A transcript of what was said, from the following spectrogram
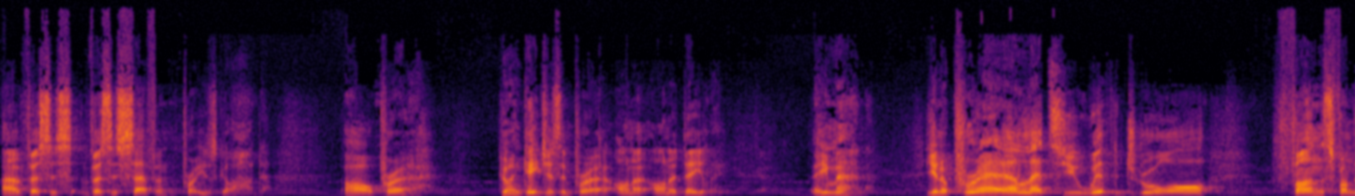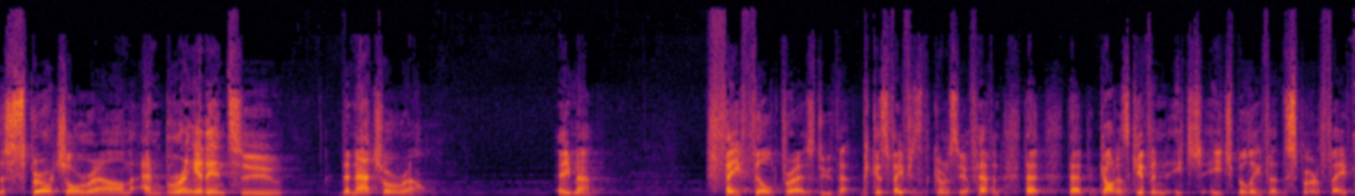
uh, verses, verses 7. Praise God. Oh, prayer. Who engages in prayer on a, on a daily? Amen. You know, prayer lets you withdraw funds from the spiritual realm and bring it into the natural realm. Amen. Faith filled prayers do that because faith is the currency of heaven that, that God has given each, each believer, the spirit of faith,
